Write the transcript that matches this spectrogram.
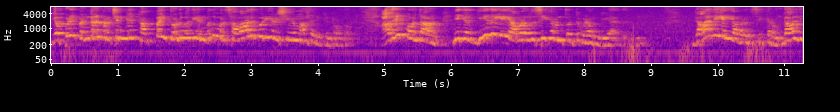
எப்படி பெண்கள் பிரச்சனையில் கற்பை தொடுவது என்பது ஒரு சவாலுக்குரிய விஷயமாக இருக்கின்றதோ அதே போல்தான் நீங்கள் கீதையை அவ்வளவு சீக்கிரம் தொட்டு விட முடியாது. காந்தியை அவ்வளவு சீக்கிரம் காந்தி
